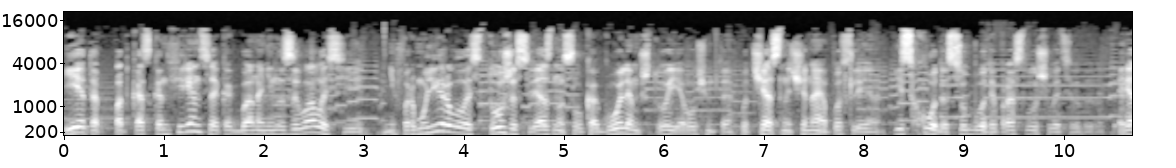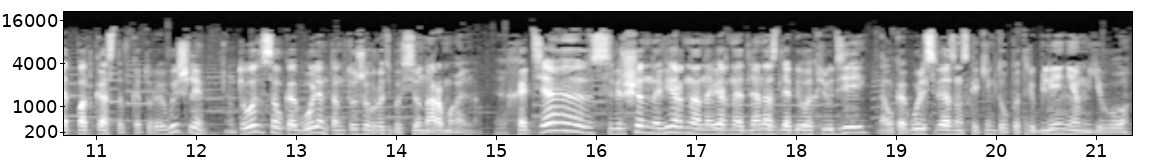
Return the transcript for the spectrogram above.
и эта подкаст-конференция, как бы она ни называлась и не формулировалась, тоже связана с алкоголем, что я, в общем-то, вот сейчас, начиная после исхода субботы прослушивать вот ряд подкастов, которые вышли, то с алкоголем там тоже вроде бы все нормально. Хотя, совершенно верно, наверное, для нас, для белых людей, алкоголь связан с каким-то употреблением его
